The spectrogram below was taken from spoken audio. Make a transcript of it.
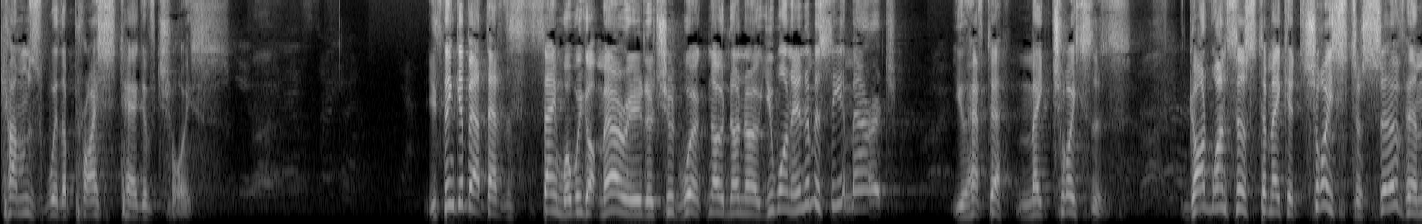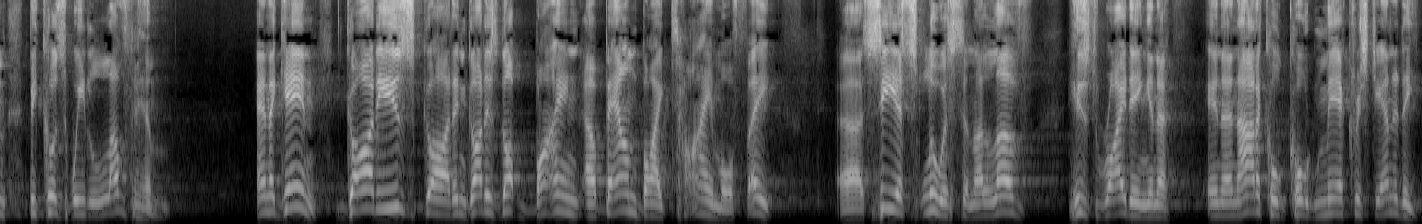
comes with a price tag of choice. You think about that the same, well, we got married, it should work. No, no, no. You want intimacy in marriage? You have to make choices. God wants us to make a choice to serve Him because we love Him. And again, God is God, and God is not bind, uh, bound by time or fate. Uh, C.S. Lewis, and I love his writing in, a, in an article called Mere Christianity.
